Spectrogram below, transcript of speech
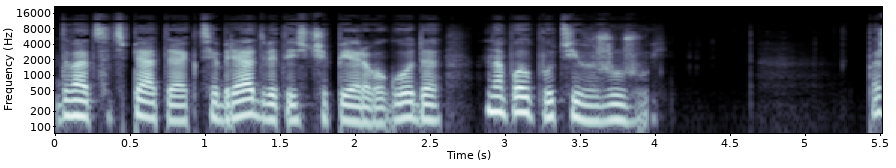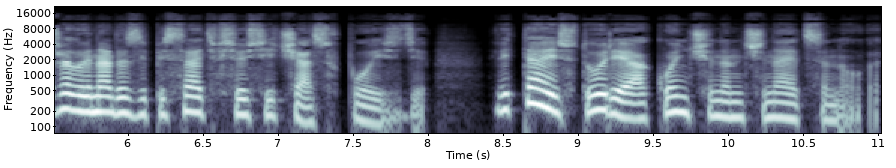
25 октября 2001 года, на полпути в Жужуй. Пожалуй, надо записать все сейчас в поезде, ведь та история окончена, начинается новая.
